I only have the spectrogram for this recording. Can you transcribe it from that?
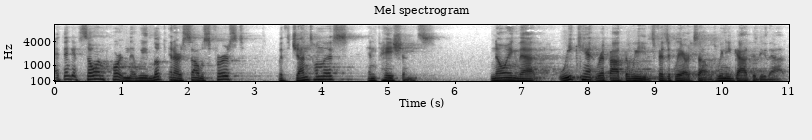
I think it's so important that we look at ourselves first with gentleness and patience, knowing that we can't rip out the weeds physically ourselves. We need God to do that.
